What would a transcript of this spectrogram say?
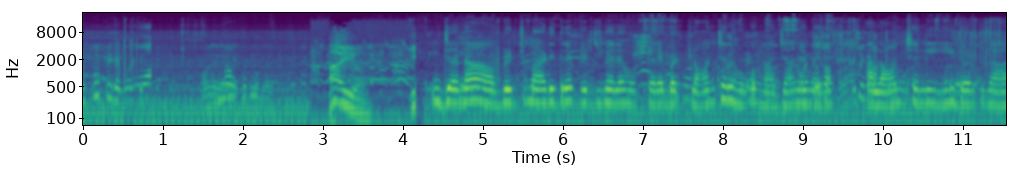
ಉಪ್ಪು ಉಪ್ಪಿದೆ ಬೋಟಿ. ಅಯ್ಯೋ. ಜನ ಬ್ರಿಡ್ಜ್ ಮಾಡಿದರೆ ಬ್ರಿಡ್ಜ್ ಮೇಲೆ ಹೋಗ್ತಾರೆ ಬಟ್ ಲಾಂಚಲ್ಲಿ ಹೋಗೋ ಮಜಾನೇ ಬೇರೆ. ಆ ಲಾಂಚಲ್ಲಿ ಈ ದಡದಿಂದ ಆ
